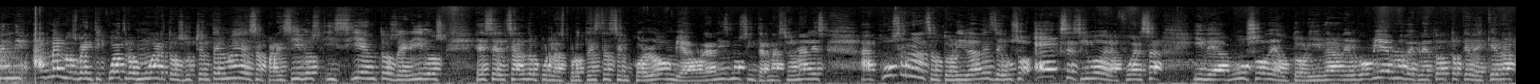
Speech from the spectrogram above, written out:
Al menos 24 muertos, 89 desaparecidos y cientos de heridos es el saldo por las protestas en Colombia. Organismos internacionales acusan a las autoridades de uso excesivo de la fuerza y de abuso de autoridad. El gobierno decretó toque de queda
